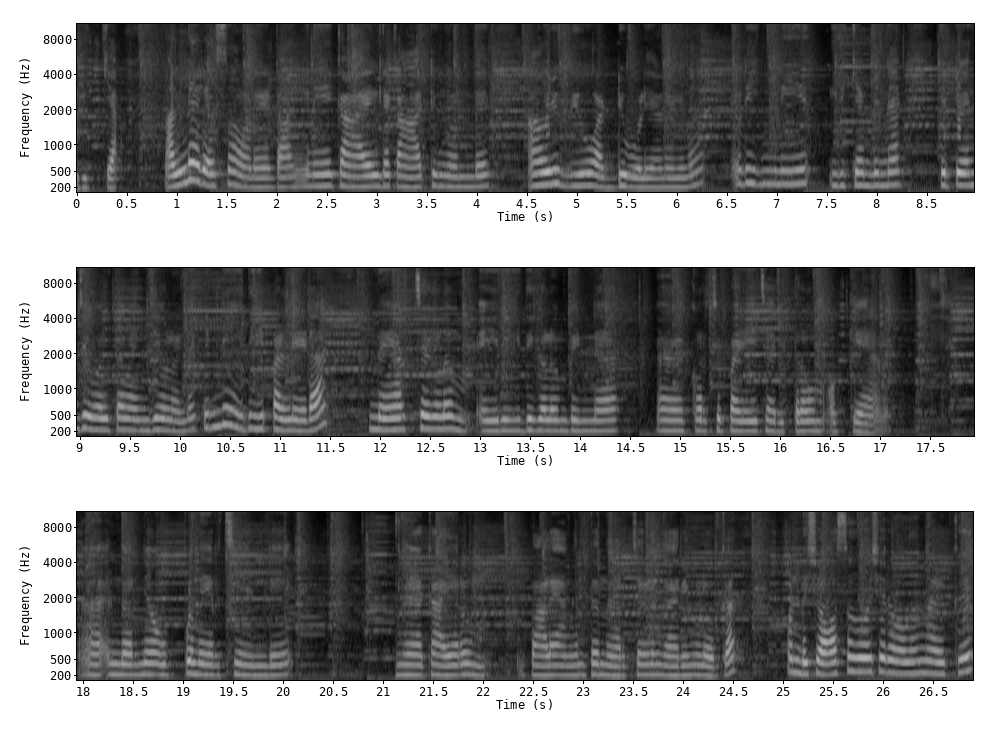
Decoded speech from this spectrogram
ഇരിക്കാം. നല്ല രസമാണ് കേട്ടോ. അങ്ങനെ ഈ കായലിന്റെ കാറ്റും കൊണ്ട് ആ ഒരു വ്യൂ അടിപൊളിയാണ് ഇങ്ങനെ. ഇവിടെ ഇങ്ങനെ ഇരിക്കാൻ പിന്നെ കെട്ടുവഞ്ചി പോലത്തെ വഞ്ചികളുണ്ട്. പിന്നെ ഇത് ഈ പള്ളിയുടെ നേർച്ചകളും രീതികളും പിന്നെ കുറച്ച് പഴയ ചരിത്രവും ഒക്കെയാണ്. എന്ന് പറഞ്ഞാൽ ഉപ്പ് നേർച്ചയുണ്ട് കയറും പാള അങ്ങനത്തെ നേർച്ചകളും കാര്യങ്ങളുമൊക്കെ ഉണ്ട്. ശ്വാസകോശ രോഗങ്ങൾക്ക്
